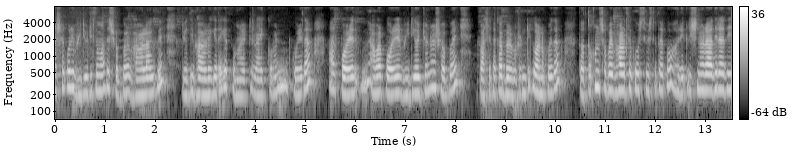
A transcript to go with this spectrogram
আশা করি ভিডিওটি তোমাদের সবার ভালো লাগবে। যদি ভালো লেগে থাকে তোমরা একটা লাইক, কমেন্ট করে দাও। আর পরের, আবার পরের ভিডিওর জন্য সবাই পাশে থাকা বেল বাটনটিকে অন করে দাও। ততক্ষণ সবাই ভালো থেকো, সুস্থ থাকো। হরে কৃষ্ণ, রাধে রাধে।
